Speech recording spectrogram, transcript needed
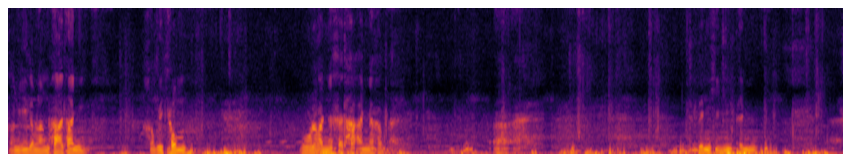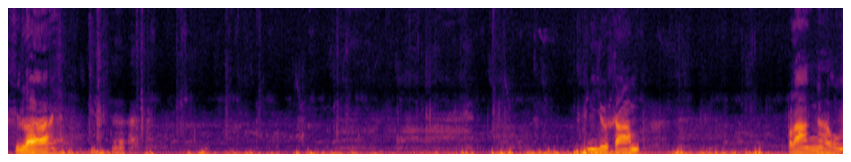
ตอนนี้กำลังพาท่านเข้าไปชมโบราณสถานนะครับเป็นหินเป็นศิลานะฮะ มีอยู่สามปรางนะครับผม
